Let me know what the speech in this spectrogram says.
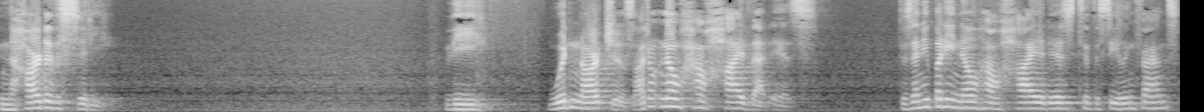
In the heart of the city, the wooden arches, I don't know how high that is. Does anybody know how high it is to the ceiling fans?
